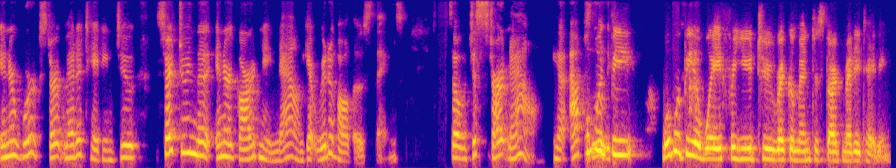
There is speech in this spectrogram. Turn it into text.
inner work start meditating do start doing the inner gardening now and get rid of all those things. So just start now. Yeah absolutely what would be what would be a way for you to recommend to start meditating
